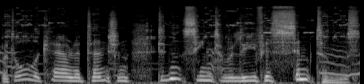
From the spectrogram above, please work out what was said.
But all the care and attention didn't seem to relieve his symptoms.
